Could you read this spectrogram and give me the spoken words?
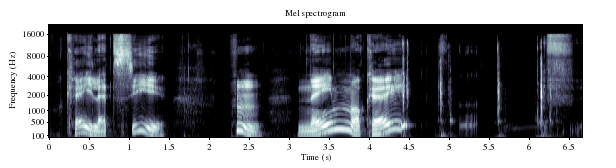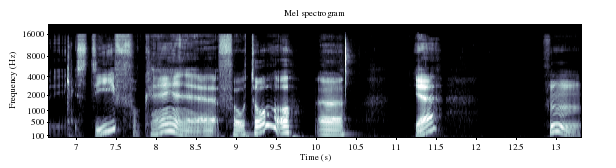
okay, let's see. Hmm, name, okay. Steve, okay. Uh, photo, uh, yeah. Hmm.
